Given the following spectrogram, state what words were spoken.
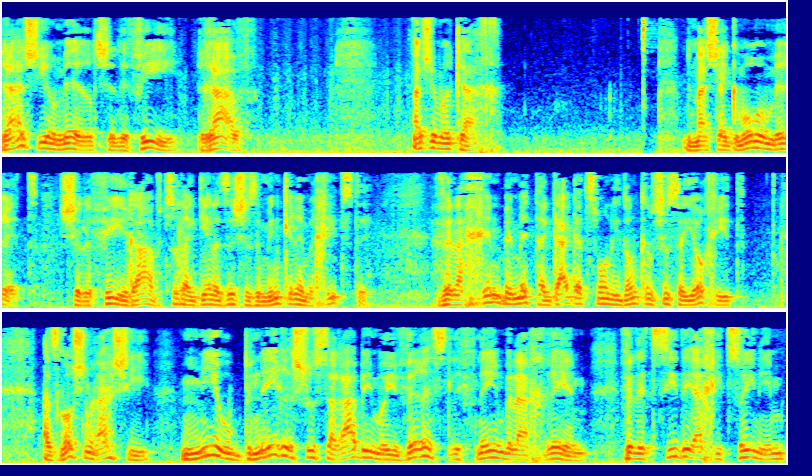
רש"י אומר שלפי רב מה שאומר כך, מה שהגמור אומרת, שלפי רב צריך להגיע לזה שזה מין קרא מחיצתה, ולכן באמת הגג עצמו נידון כרשוס היוחיד, אז לא שן רש"י, מי הוא בני רשוס הרבים או עיוורס לפניהם ולאחריהם, ולצידי החיצוינים,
